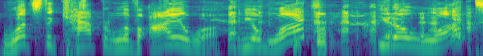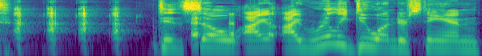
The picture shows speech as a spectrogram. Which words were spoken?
what's the capital of Iowa? And you go, what? you know, what? Did- so I, I really do understand.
